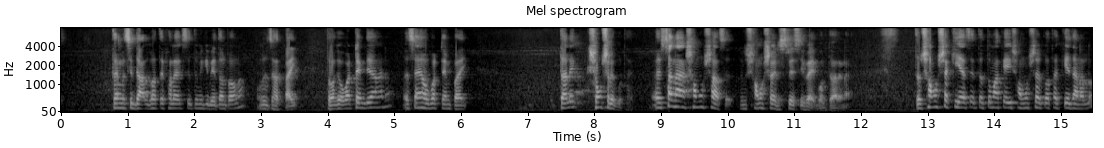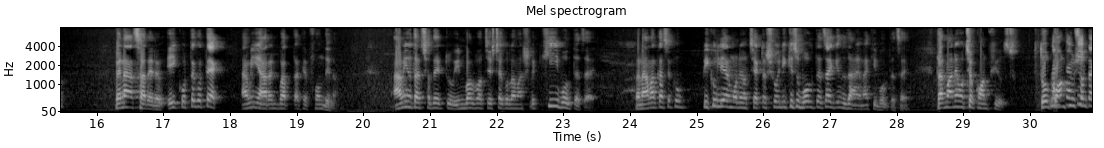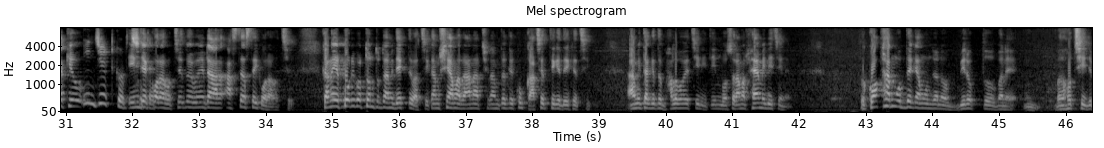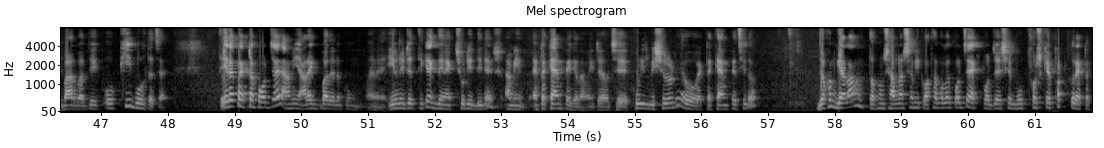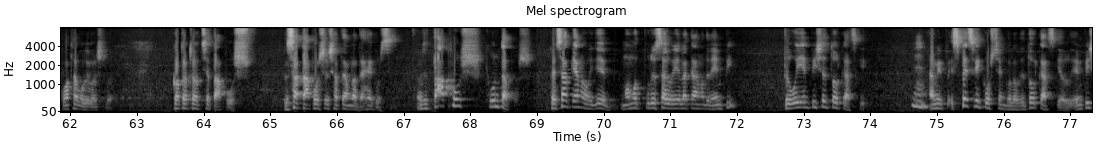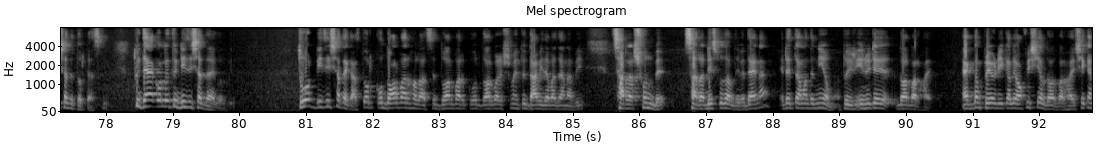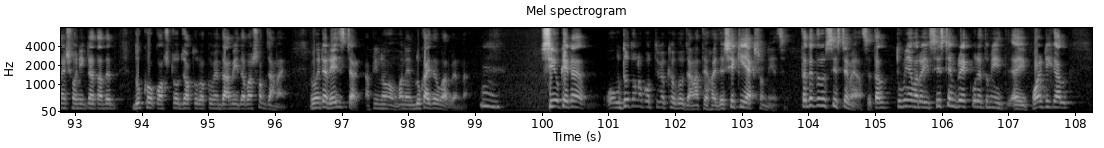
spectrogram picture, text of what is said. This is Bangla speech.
তাই আমি ডাল ভাতে ফেলায় রাখছে? তুমি কি বেতন পাও না? "হ্যাঁ, পাই। তোমাকে ওভার টাইম দেওয়া হয় না? হ্যাঁ ওভার টাইম পাই। তাহলে সমস্যাটা কোথায়? বলছে, না সমস্যা আছে। কিন্তু সমস্যা স্পেসিফাই বলতে পারে না। তো সমস্যা কি আছে? তো তোমাকে এই সমস্যার কথা কে জানালো? না স্যার এরকম এই করতে করতে এক আমি আরেকবার তাকে ফোন দিলাম। আমিও তার সাথে একটু ইনভলভ হওয়ার চেষ্টা করলাম আসলে কি বলতে চায়? মানে আমার কাছে খুব পিকুলিয়ার মনে হচ্ছে একটা সৈনিক কিছু বলতে চায় কিন্তু জানে না কি বলতে চায়। তার মানে হচ্ছে কনফিউজড তোর মানে কনফিউশনটা কেউ ইনজেক্ট করছে ইনজেক্ট করা হচ্ছে তো এবং এটা আস্তে আস্তেই করা হচ্ছে। কারণ এর পরিবর্তন তো আমি দেখতে পাচ্ছি কারণ সে আমার রানার ছিল আমি তাকে খুব কাছের থেকে দেখেছি। আমি তাকে তো ভালোভাবে চিনি তিন বছর আমার ফ্যামিলি চিনে। তো কথার মধ্যে কেমন যেন বিরক্ত মানে হচ্ছি যে বারবার যে ও কি বলতে চায়। তো এরকম একটা পর্যায়ে আমি আরেকবার এরকম মানে ইউনিটের থেকে একদিন এক ছুটির দিনে আমি একটা ক্যাম্পে গেলাম। এটা হচ্ছে কুড়িল বিশ্ব রোডে ও একটা ক্যাম্পে ছিল। যখন গেলাম তখন সামনাসামনি কথা বলার পর্যায়ে এক পর্যায়ে সে মুখ ফসকে ফট করে একটা কথা বলে বসল। কথাটা হচ্ছে তাপস। স্যার, তাপসের সাথে আমরা দেখা করছি। তাপস কোন তাপস? স্যার, কেন? ওই যে মোহাম্মদপুরের স্যার ওই এলাকা আমাদের এমপি। তো ওই এমপির সাথে তোর কাজ কি? আমি স্পেসিফিক কোশ্চেন করলাম যে তোর কাজ কি? হবে এমপির সাথে তোর কাজ কি? তুই দেখা করলে তুই ডিজির সাথে দেখা করবি। তোর ডিজির সাথে কাজ তোর দরবার হল আছে দরবার কর দরবারের সময় তুই দাবি দাবা জানাবি স্যাররা শুনবে স্যাররা ডিসপোজাল দেবে দেয় না? এটাই তো আমাদের নিয়ম তুই ইউনিটে দরবার হয়। একদম পিরিয়ডিক্যালি অফিসিয়াল দরবার হয় সেখানে সৈনিকরা তাদের দুঃখ কষ্ট যত রকমের দাবি দাবা সব জানায়। এবং এটা রেজিস্টার্ড আপনি মানে লুকাইতেও পারবেন না। সিওকে এটা ঊর্ধ্বতন কর্তৃপক্ষকে জানাতে হয় যে সে কি অ্যাকশন নিয়েছে। তাদের তো সিস্টেমে আছে। তাহলে তুমি আবার ওই সিস্টেম ব্রেক করে তুমি এই পলিটিক্যাল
